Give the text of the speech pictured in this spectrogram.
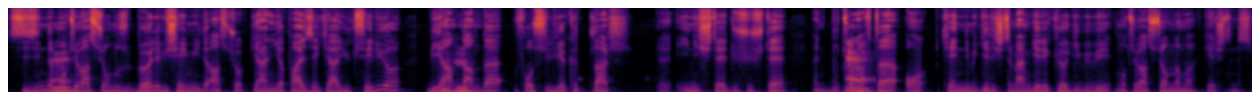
Sizin de evet. motivasyonunuz böyle bir şey miydi az çok? Yani yapay zeka yükseliyor bir yandan da fosil yakıtlar e, inişte düşüşte Hani bu tarafta evet. o kendimi geliştirmem gerekiyor gibi bir motivasyonla mı geçtiniz?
